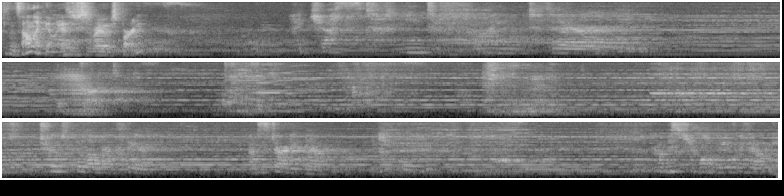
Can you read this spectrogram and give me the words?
Doesn't sound like him. I guess he's just a regular Spartan. Troops below are clear. I'm starting now. Promise you won't leave without me.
